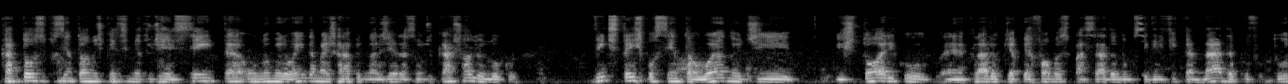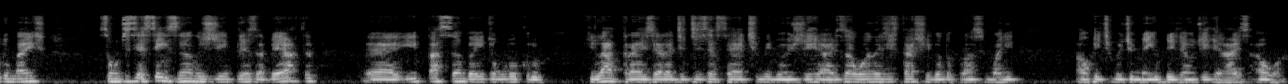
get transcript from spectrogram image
14% ao ano de crescimento de receita, um número ainda mais rápido na geração de caixa, olha o lucro, 23% ao ano de histórico, é claro que a performance passada não significa nada para o futuro, mas são 16 anos de empresa aberta é, e passando aí de um lucro que lá atrás era de 17 milhões de reais ao ano, a gente está chegando próximo aí ao ritmo de meio bilhão de reais ao ano.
